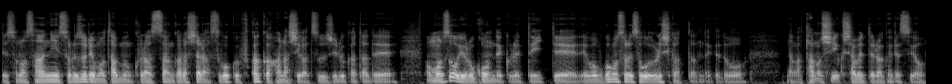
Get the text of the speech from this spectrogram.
で、その3人それぞれも多分、倉津さんからしたらすごく深く話が通じる方で、まあものすごい喜んでくれていて、で、僕もそれすごい嬉しかったんだけど、なんか楽しく喋ってるわけですよ。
